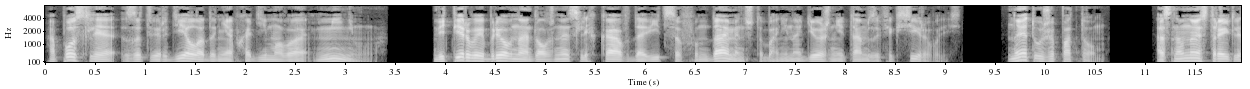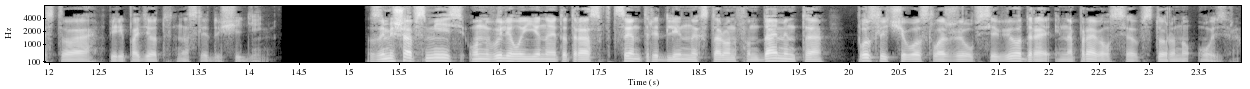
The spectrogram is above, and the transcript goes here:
а после затвердела до необходимого минимума. Ведь первые бревна должны слегка вдавиться в фундамент, чтобы они надежнее там зафиксировались. Но это уже потом. Основное строительство перепадет на следующий день. Замешав смесь, он вылил ее на этот раз в центре длинных сторон фундамента, после чего сложил все ведра и направился в сторону озера.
